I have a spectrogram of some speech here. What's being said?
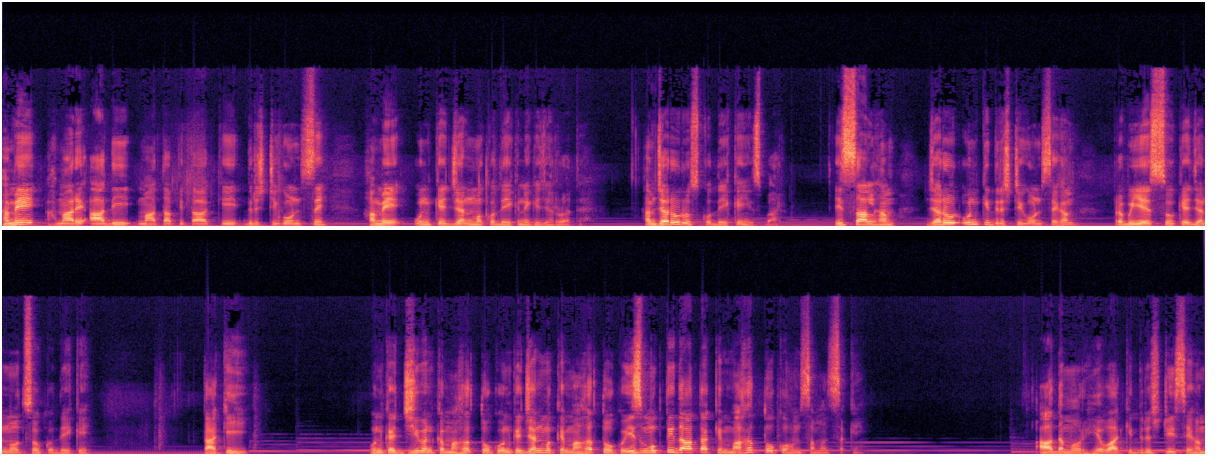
हमें हमारे आदि माता पिता की दृष्टिकोण से हमें उनके जन्म को देखने की ज़रूरत है। हम ज़रूर उसको देखें इस बार। इस साल हम ज़रूर उनकी दृष्टिकोण से हम प्रभु यीशु के जन्मोत्सव को देखें, ताकि उनके जीवन का महत्व को, उनके जन्म के महत्व को, इस मुक्तिदाता के महत्व को हम समझ सकें। आदम और हेवा की दृष्टि से हम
